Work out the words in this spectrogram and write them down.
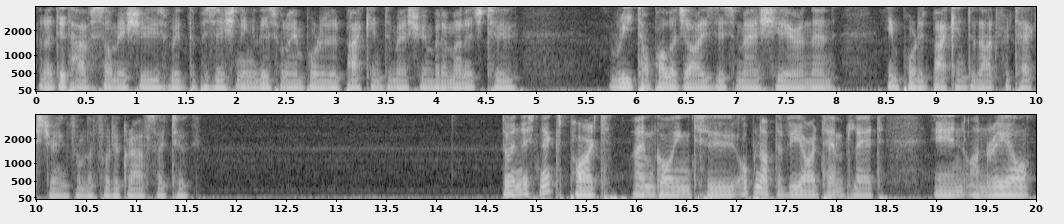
And I did have some issues with the positioning of this when I imported it back into Meshroom, but I managed to retopologize this mesh here and then import it back into that for texturing from the photographs I took. So in this next part, I'm going to open up the VR template in Unreal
